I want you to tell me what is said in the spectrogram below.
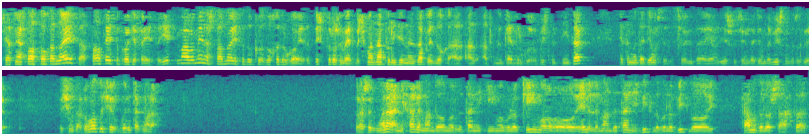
Сейчас у меня осталось только одно эйса, осталось эйса против эйса. Есть мало мина, что одно эйса духа, другое. Это вещь, которая бывает. Почему одна повелительная заповедь духа а- а- отодвигает другую? Обычно это не так. Это мы дойдем сегодня, до- я надеюсь, что сегодня дойдем до Мишны, разберем. Почему так? В любом случае, говорит Агмара. Спрашивает Гмара, а не хали мандо мордатани кимо вло кимо, или ле мандатани бит ле вло бит лой, кому дало шахта,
